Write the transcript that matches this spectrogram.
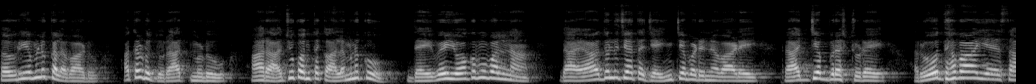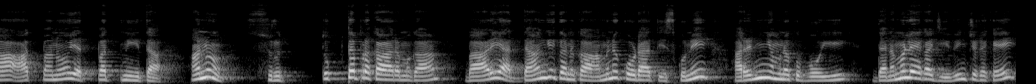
శౌర్యములు కలవాడు. అతడు దురాత్ముడు. ఆ రాజు కొంతకాలమునకు దైవయోగము వలన దాయాదుల చేత జయించబడినవాడై రాజ్యభ్రష్టుడై రాజ్యభ్రష్టుడై ఏస ఆత్మనో యత్పత్నీత అను శృతుక్త ప్రకారముగా భార్య అర్ధాంగి కనుక ఆమెను కూడా తీసుకుని అరణ్యమునకు పోయి ధనము లేక జీవించుటకై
